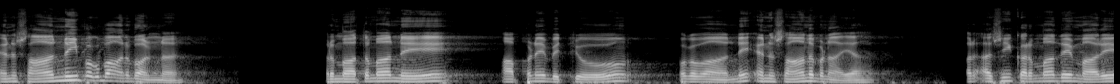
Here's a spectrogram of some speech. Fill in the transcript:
ਇਨਸਾਨ ਨਹੀਂ ਭਗਵਾਨ ਬਣਨਾ। ਪ੍ਰਮਾਤਮਾ ਨੇ ਆਪਣੇ ਵਿੱਚੋਂ ਭਗਵਾਨ ਨੇ ਇਨਸਾਨ ਬਣਾਇਆ। ਪਰ ਅਸੀਂ ਕਰਮਾਂ ਦੇ ਮਾਰੇ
